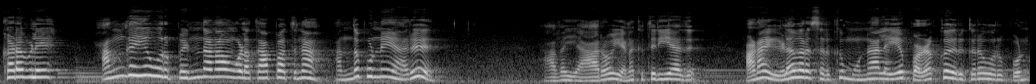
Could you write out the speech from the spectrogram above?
கடவுளே அங்கேயே ஒரு பெண் தானா உங்களை காப்பாத்துனா? அந்த பொண்ணு யாரு? அவ யாரோ எனக்கு தெரியாது. ஆனால் இளவரசருக்கு முன்னாலேயே பழக்கம் இருக்கிற ஒரு பொண்.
